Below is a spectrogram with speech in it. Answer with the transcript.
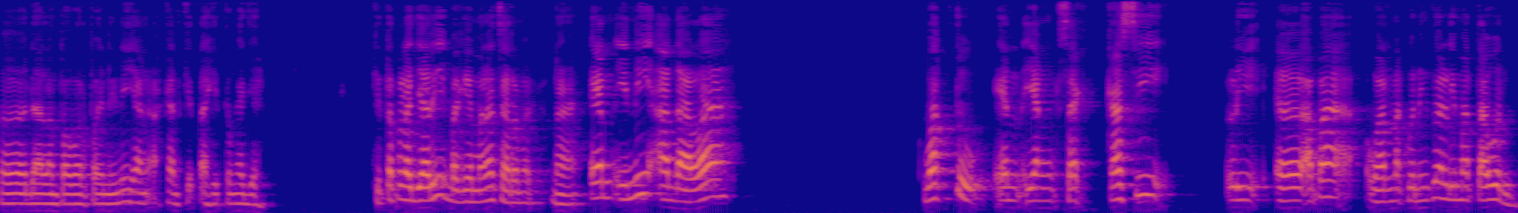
eh, dalam PowerPoint ini yang akan kita hitung aja. Kita pelajari bagaimana cara Nah, N ini adalah waktu yang saya kasih li, eh, apa warna kuning itu lima tahun.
